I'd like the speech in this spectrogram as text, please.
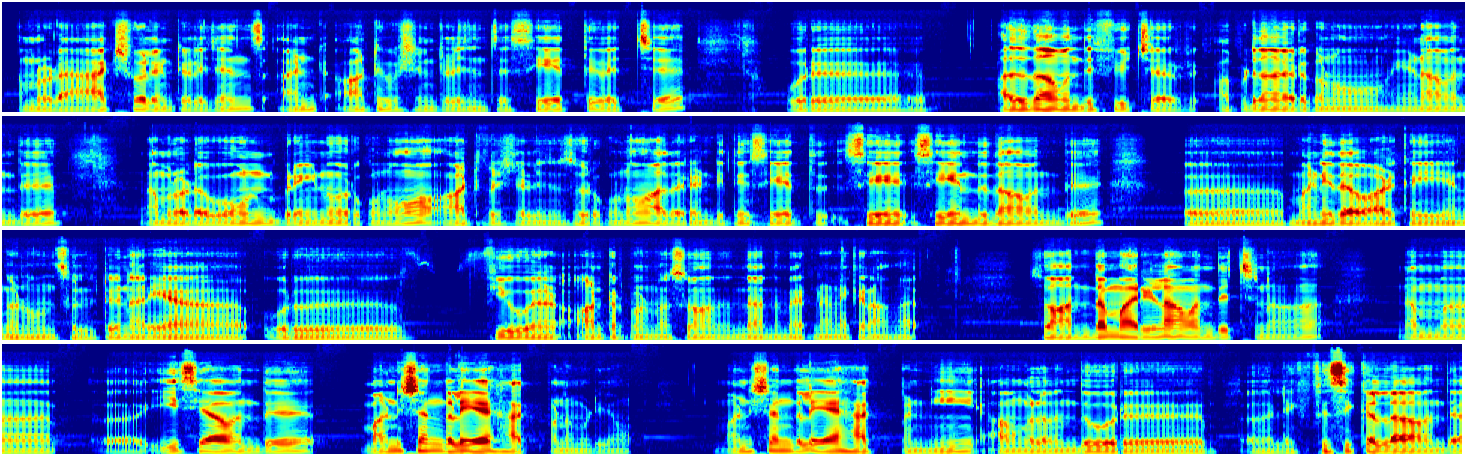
நம்மளோட ஆக்சுவல் இன்டெலிஜென்ஸ் அண்ட் ஆர்டிஃபிஷியல் இன்டெலிஜென்ஸை சேர்த்து வச்சு ஒரு அதுதான் வந்து ஃப்யூச்சர் அப்படி தான் இருக்கணும். ஏன்னா வந்து நம்மளோட ஓன் பிரெயினும் இருக்கணும் ஆர்டிஃபிஷியல் இன்டெலிஜென்ஸும் இருக்கணும். அதை ரெண்டுத்தையும் சேர்த்து சே சேர்ந்து தான் வந்து மனித வாழ்க்கை இயங்கணும்னு சொல்லிட்டு நிறையா ஒரு ஃபியூ ஆண்டர்ப்ரனர்ஸும் அது வந்து அந்த மாதிரி நினைக்கிறாங்க. ஸோ அந்த மாதிரிலாம் வந்துச்சுன்னா நம்ம ஈஸியாக வந்து மனுஷங்களையே ஹேக் பண்ண முடியும். மனுஷங்களையே ஹேக் பண்ணி அவங்கள வந்து ஒரு லைக் ஃபிசிக்கலாக வந்து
